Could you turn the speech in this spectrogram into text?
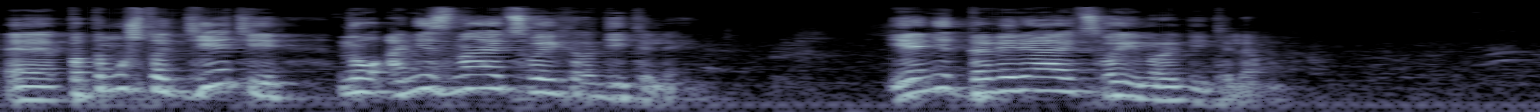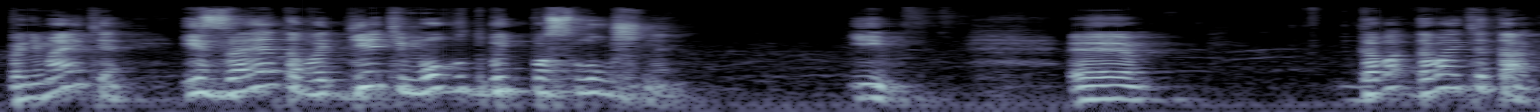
Э, потому что дети, ну, они знают своих родителей. И они доверяют своим родителям. Понимаете? Из-за этого дети могут быть послушны им. Э, давай, давайте так.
